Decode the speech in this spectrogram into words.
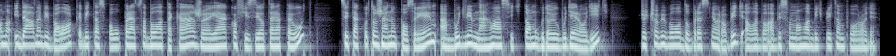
ono ideálne by bolo, keby tá spolupráca bola taká, že ja ako fyzioterapeut si takúto ženu pozriem a buď viem nahlásiť tomu, kto ju bude rodiť, že čo by bolo dobre s ňou robiť, alebo aby som mohla byť pri tom pôrode.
